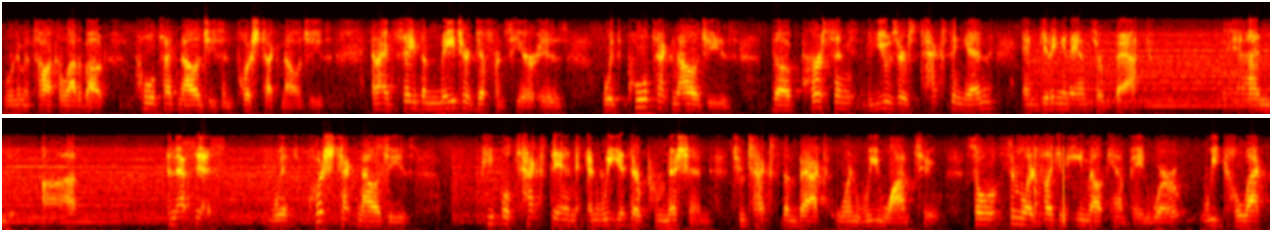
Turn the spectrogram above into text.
we're gonna talk a lot about pull technologies and push technologies. And I'd say the major difference here is with pull technologies, the person, the user is texting in and getting an answer back. And, uh, and that's it. With push technologies, people text in and we get their permission to text them back when we want to. So similar to like an email campaign where we collect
